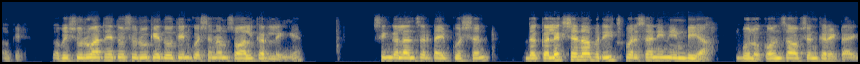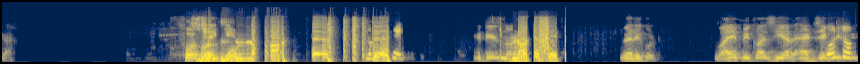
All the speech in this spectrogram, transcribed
ओके तो अभी शुरुआत है तो शुरू के दो तीन क्वेश्चन हम सॉल्व कर लेंगे। Single answer type question the collection of rich person in India बोलो, कौन सा ऑप्शन करेक्ट आएगा? It is not very good why because here adjective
